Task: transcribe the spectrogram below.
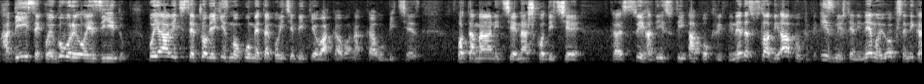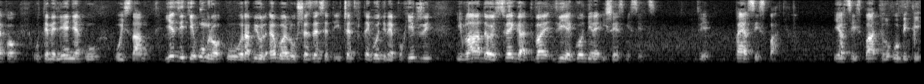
hadise, koje govore o jezidu, pojavit će se čovjek iz mog umeta koji će biti ovakav, onakav, ubit potamanice, potamanit će, naškodit će, svi hadisi ti apokrifni. Ne da su slabi, apokrifni, izmišljeni, nemaju uopšte nikakvog utemeljenja u, u islamu. Jezid je umro u Rabiul Ebuelu 64. godine po Hidži i vladao je svega dvaj, dvije godine i šest mjeseci. Dvije. Pa jel se isplatio? Je se isplatilo ubiti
